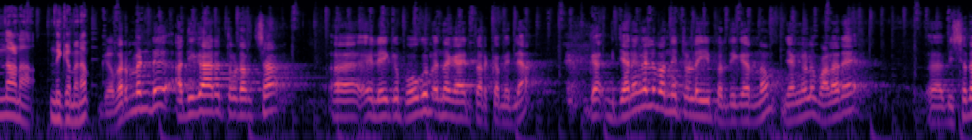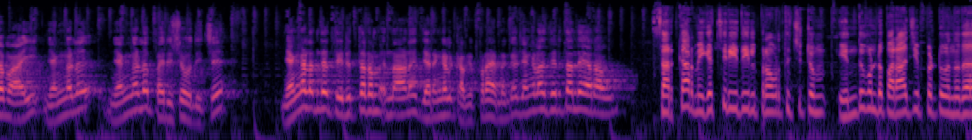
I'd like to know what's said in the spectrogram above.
എന്നാണ് നിഗമനം. ഗവൺമെന്റ് അധികാര തുടർച്ച ലേക്ക് പോകും എന്ന കാര്യം തർക്കമില്ല. ജനങ്ങൾ വന്നിട്ടുള്ള ഈ പ്രതികരണം ഞങ്ങൾ വളരെ വിശദമായി ഞങ്ങൾ ഞങ്ങൾ പരിശോധിച്ച് ഞങ്ങൾ എന്ത് തിരുത്തണം എന്നാണ് ജനങ്ങൾക്ക് അഭിപ്രായമെങ്കിൽ ഞങ്ങൾ അത് തിരുത്താൻ തയ്യാറാവും. സർക്കാർ മികച്ച രീതിയിൽ പ്രവർത്തിച്ചിട്ടും എന്തുകൊണ്ട് പരാജയപ്പെട്ടു എന്നത്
